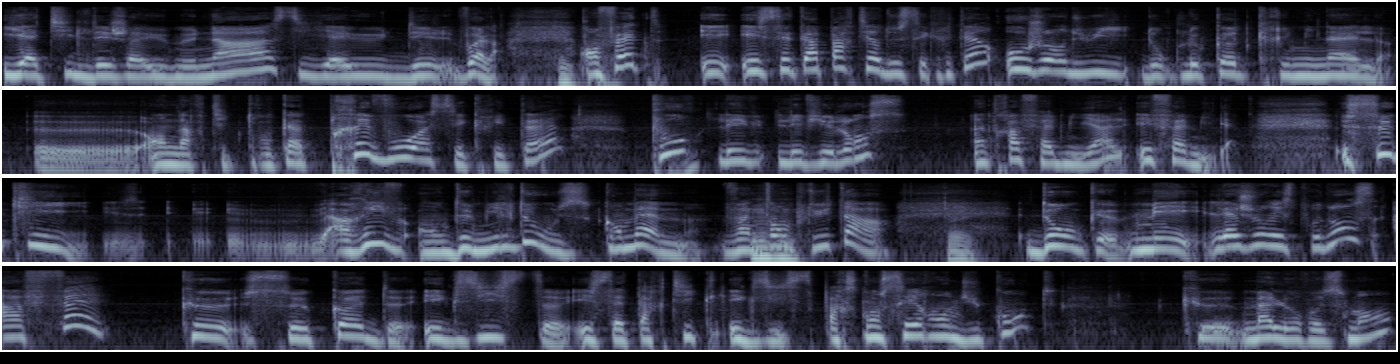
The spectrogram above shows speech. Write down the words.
y a-t-il déjà eu menace Il y a eu des... Voilà. En fait, et, et c'est à partir de ces critères, aujourd'hui, donc le code criminel euh, en article 34 prévoit ces critères pour les, les violences intrafamiliales et familiales. Ce qui euh, arrive en 2012, quand même, 20 ans Mhm. plus tard. Donc, mais la jurisprudence a fait que ce code existe et cet article existe, parce qu'on s'est rendu compte que malheureusement,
